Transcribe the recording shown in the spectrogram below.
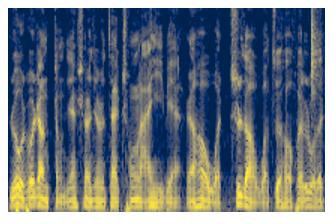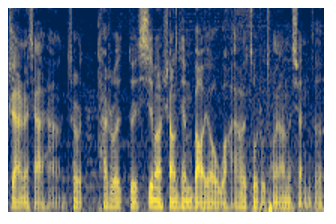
如果说让整件事儿就是再重来一遍，然后我知道我最后会落得这样的下场，就是他说对，希望上天保佑我还会做出同样的选择。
